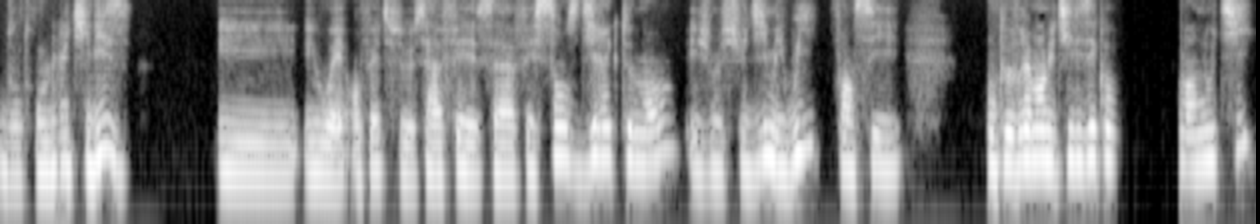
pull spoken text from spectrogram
dont on l'utilise. Et, et, ouais, en fait, ça a fait, ça a fait sens directement. Et je me suis dit, mais oui, c'est, on peut vraiment l'utiliser comme un outil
